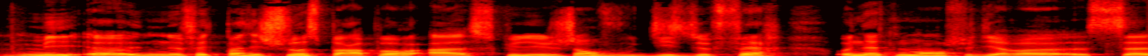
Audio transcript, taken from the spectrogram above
mais euh, ne faites pas des choses par rapport à ce que les gens vous disent de faire. Honnêtement, je veux dire, euh, ça,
